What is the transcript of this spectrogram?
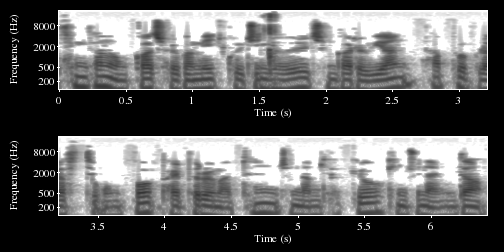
생산 원가 절감 및 굴진효율 증가를 위한 하프블라스트 공법 발표를 맡은 전남대학교 김준하입니다.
